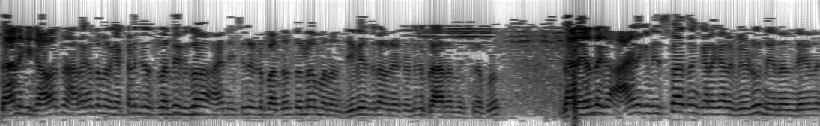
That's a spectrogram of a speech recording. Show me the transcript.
దానికి కావాల్సిన అర్హత మనకి ఎక్కడి నుంచి వస్తుందంటే ఇదిగో ఆయన ఇచ్చినటువంటి పద్ధతుల్లో మనం జీవించడం అనేటువంటిది ప్రారంభించినప్పుడు దాని ఎందుకు ఆయనకి విశ్వాసం కలగాలి వీడు నేను నేను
